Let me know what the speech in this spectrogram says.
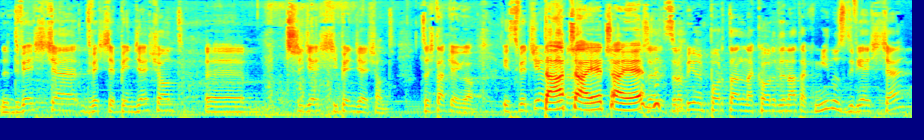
200, 250, e, 30, 50, coś takiego. I stwierdziłem, Ta, że- czaję, że zrobimy portal na koordynatach minus 200,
